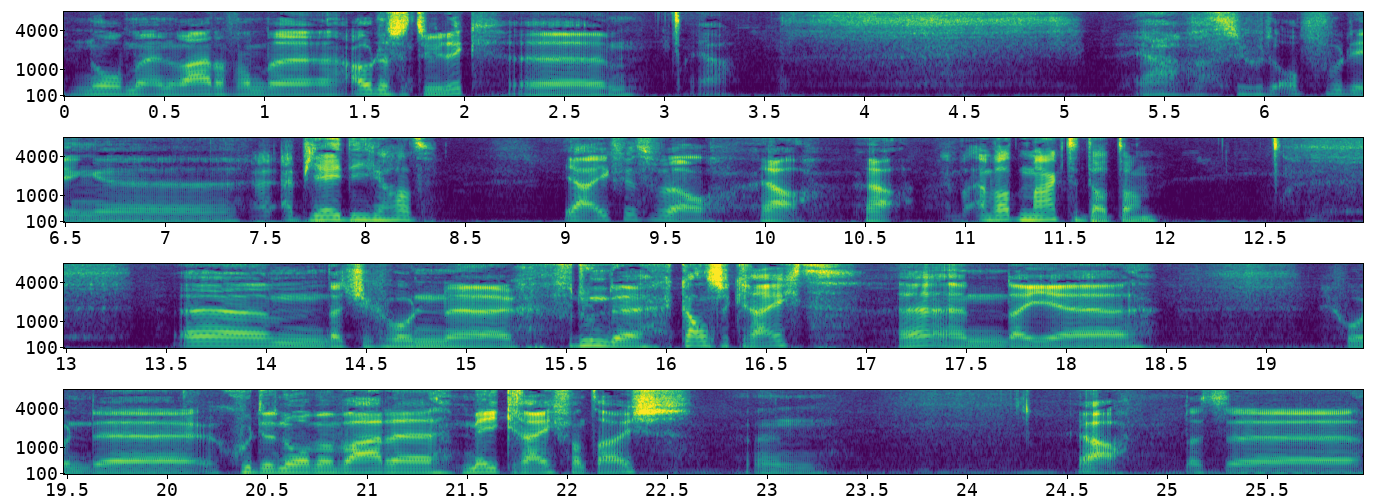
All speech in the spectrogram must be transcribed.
normen en waarden van de ouders natuurlijk. Ehm, ja. ja, wat is een goede opvoeding? Eh, Heb jij die gehad? ja, ik vind het wel. Ja, ja. En, wat maakte dat dan? Ehm, dat je gewoon eh, voldoende kansen krijgt. Hè? En dat je eh, gewoon de goede normen en waarden meekrijgt van thuis. En ja, dat, eh,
